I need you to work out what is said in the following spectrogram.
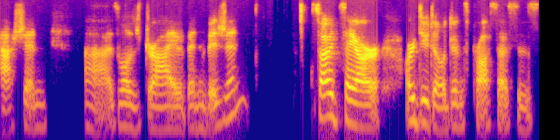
passion, uh, as well as drive and vision. So I would say our our due diligence process is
